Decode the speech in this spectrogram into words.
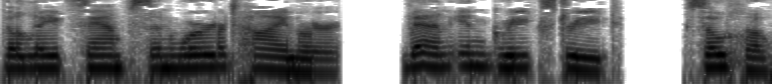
The late Sampson Wertheimer, then in Greek Street, Soho,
